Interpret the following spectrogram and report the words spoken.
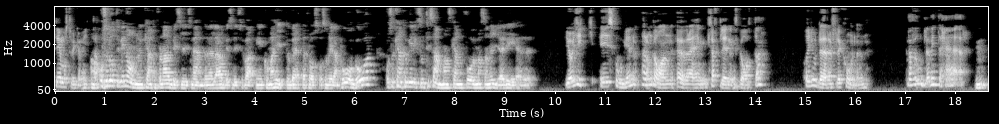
det måste vi kunna hitta. Ja, och så låter vi någon kanske från arbetslivsnämnden eller arbetslivsförvaltningen komma hit och berätta för oss vad som redan pågår. Och så kanske vi liksom tillsammans kan få en massa nya idéer. Jag gick i skogen häromdagen över en kraftledningsgata och gjorde reflektionen Varför odlar vi inte här? Mm.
